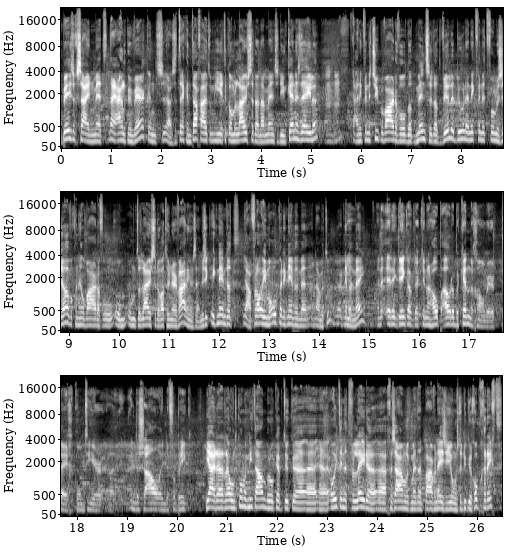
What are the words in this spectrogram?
bezig zijn met nou ja, eigenlijk hun werk. En ze, ja, ze trekken een dag uit om hier te komen luisteren naar mensen die hun kennis delen. Ja, en ik vind het super waardevol dat mensen dat willen doen. En ik vind het voor mezelf ook gewoon heel waardevol om, om te luisteren wat hun ervaringen zijn. Dus ik, ik neem dat ja, vooral eenmaal op en ik neem het met, naar me toe. Ik neem het mee. En, en ik denk ook dat je een hoop oude bekenden gewoon weer tegenkomt hier eh, in de zaal, in de fabriek. Ja, daar eh, ontkom ik niet aan. Bedoel, ik heb natuurlijk eh, eh, ooit in het verleden gezamenlijk met een paar van deze jongens de Duke opgericht.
